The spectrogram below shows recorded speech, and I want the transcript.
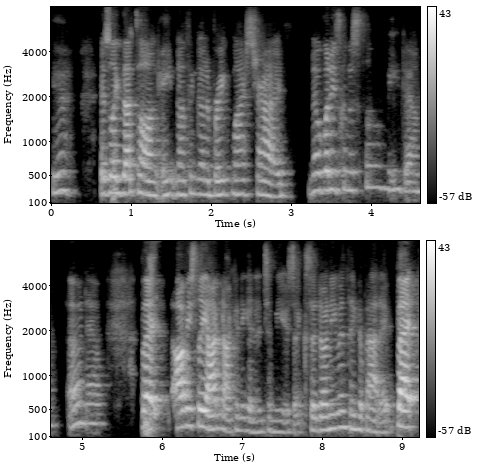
yeah. It's like that song, "Ain't nothing gonna break my stride." Nobody's gonna slow me down. Oh no. But obviously, I'm not gonna get into music, so don't even think about it. But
